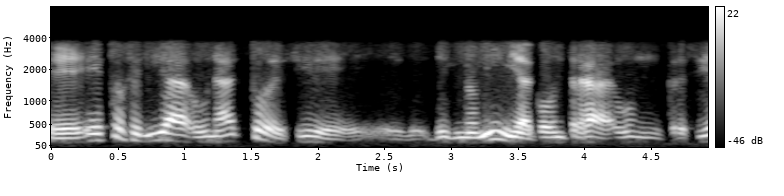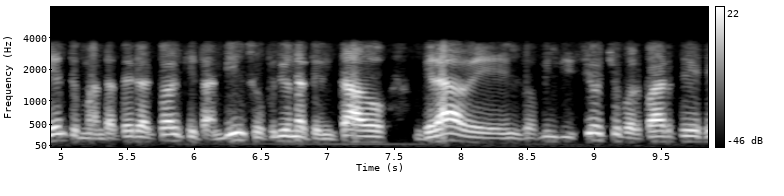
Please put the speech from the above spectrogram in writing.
eh, esto sería un acto, decir, eh, de ignominia contra un presidente, un mandatario actual que también sufrió un atentado grave en el 2018 por parte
